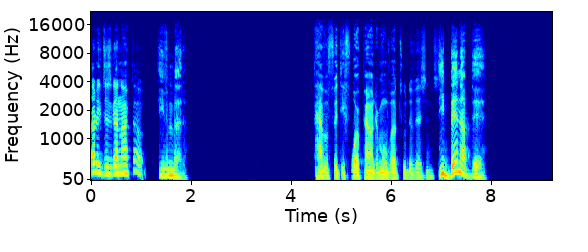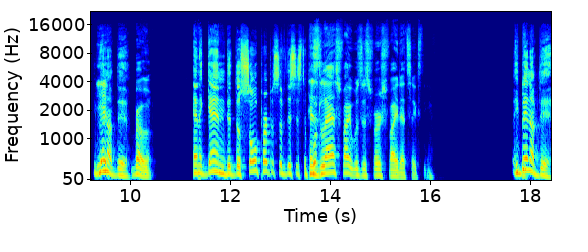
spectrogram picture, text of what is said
Thought he just got knocked out. Even better. Have a 54 pounder move up two divisions. He been up there. He been Yeah. up there. Bro, And again, the, the sole purpose of this is to his put last fight was his first fight at 60. he been up there.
